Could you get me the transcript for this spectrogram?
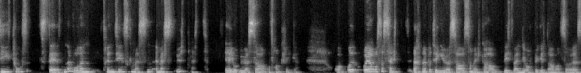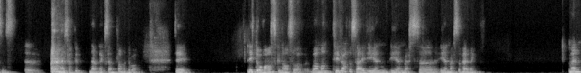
de to stedene hvor den trinitinske messen er mest utbredt, er jo USA og Frankrike. Og, og, og, jeg har også sett, vært med på ting i USA som jeg ikke har blitt veldig oppbygget av. altså Jeg synes, eh, Jeg skal ikke nevne eksempler, men det var det litt overraskende, altså, hva man tillater seg i en, i en, messe, i en messefeiring. Men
